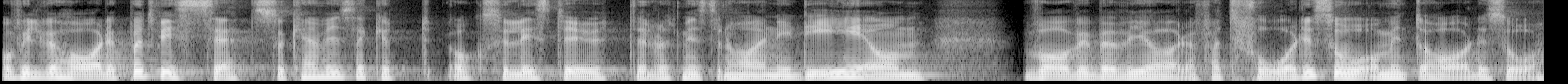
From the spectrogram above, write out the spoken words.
Och vill vi ha det på ett visst sätt så kan vi säkert också lista ut eller åtminstone ha en idé om vad vi behöver göra för att få det så om vi inte har det så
